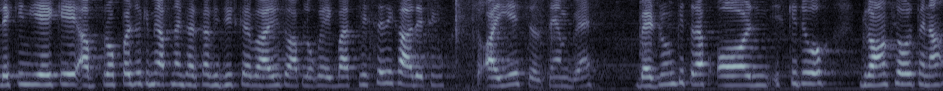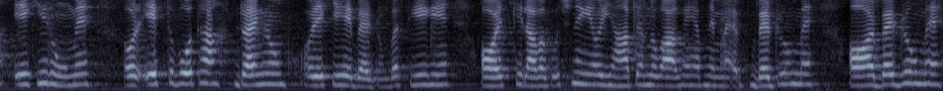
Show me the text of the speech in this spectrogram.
लेकिन ये कि अब प्रॉपर जो कि मैं अपना घर का विज़िट करवा रही हूँ तो आप लोगों को एक बार फिर से दिखा देती हूँ। तो आइए चलते हैं हम बेड बेडरूम की तरफ़। और इसके जो ग्राउंड फ्लोर पर ना, एक ही रूम है। और एक तो वो था ड्राइंग रूम और एक ही है बेडरूम बस ये ही है और इसके अलावा कुछ नहीं है और यहाँ पे हम लोग आ गए हैं अपने बेडरूम में और बेडरूम में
